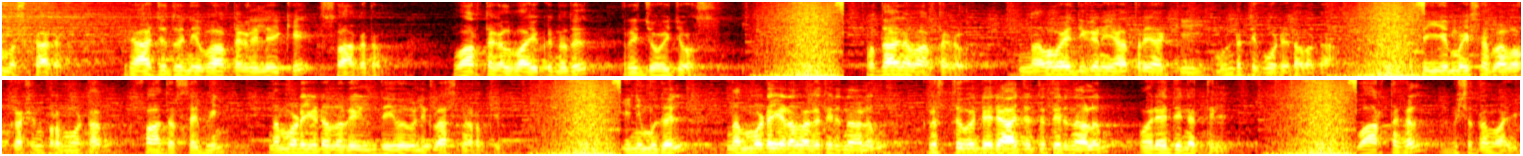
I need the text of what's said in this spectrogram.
നമസ്കാരം. രാജധ്വനി വാർത്തകളിലേക്ക് സ്വാഗതം. വാർത്തകൾ വായിക്കുന്നത് റിജോയ് ജോസ്. പ്രധാന വാർത്തകൾ. നവവൈദികന യാത്രയാക്കി മുണ്ടത്തിക്കോട് ഇടവക സി എം ഐ സഭ വൊക്കേഷൻ പ്രൊമോട്ടർ ഫാദർ സെബിൻ നമ്മുടെ ഇടവകയിൽ ദൈവവിളി ക്ലാസ് നടത്തി. ഇനി മുതൽ നമ്മുടെ ഇടവക തിരുനാളും ക്രിസ്തുവിന്റെ രാജ്യത്തെ തിരുനാളും ഒരേ ദിനത്തിൽ. വാർത്തകൾ വിശദമായി.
